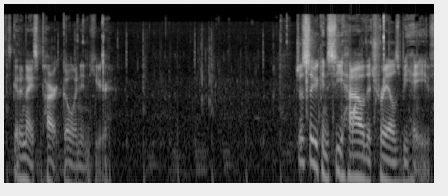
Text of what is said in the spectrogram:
let's get a nice park going in here just so you can see how the trails behave.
